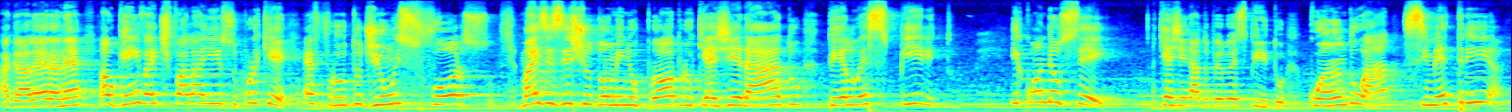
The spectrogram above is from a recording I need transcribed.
a galera, né? Alguém vai te falar isso. Por quê? É fruto de um esforço. Mas existe o domínio próprio que é gerado pelo espírito. E quando eu sei que é gerado pelo espírito? Quando há simetria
